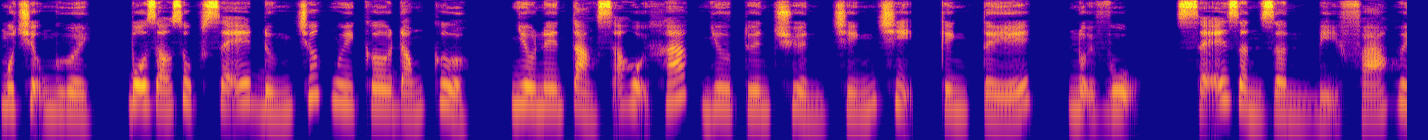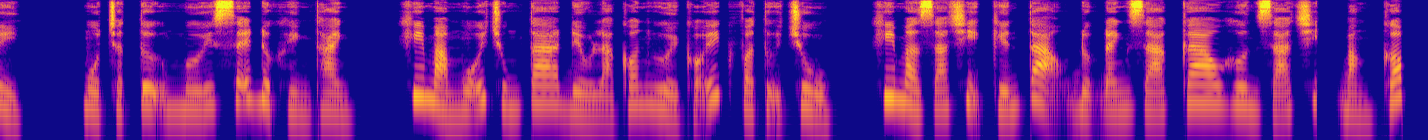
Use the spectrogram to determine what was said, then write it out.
1 triệu người, Bộ Giáo dục sẽ đứng trước nguy cơ đóng cửa. Nhiều nền tảng xã hội khác như tuyên truyền chính trị, kinh tế, nội vụ sẽ dần dần bị phá hủy. Một trật tự mới sẽ được hình thành khi mà mỗi chúng ta đều là con người có ích và tự chủ, khi mà giá trị kiến tạo được đánh giá cao hơn giá trị bằng cấp.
